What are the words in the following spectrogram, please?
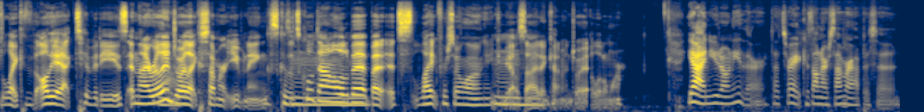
like all the activities and then I really Yeah. enjoy like summer evenings because it's cooled down a little bit Mm. but it's light for so long and you can be outside Mhm. and kind of enjoy it a little more. Yeah, and you don't either. That's right. Because on our summer episode,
